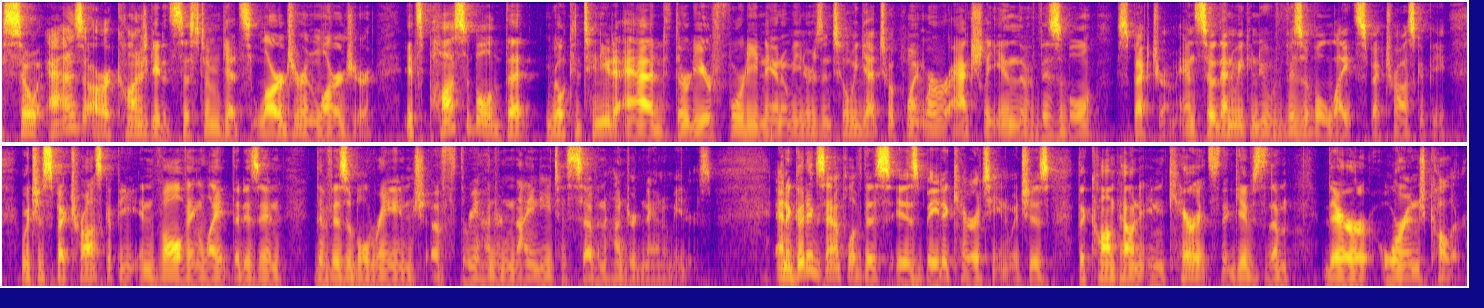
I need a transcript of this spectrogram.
So as our conjugated system gets larger and larger, it's possible that we'll continue to add 30 or 40 nanometers until we get to a point where we're actually in the visible spectrum. And so then we can do visible light spectroscopy, which is spectroscopy involving light that is in the visible range of 390 to 700 nanometers. And a good example of this is beta carotene, which is the compound in carrots that gives them their orange color.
